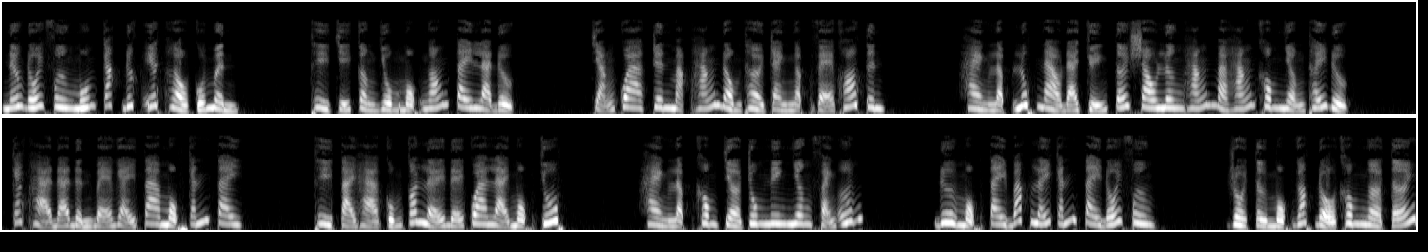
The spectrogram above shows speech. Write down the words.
Nếu đối phương muốn cắt đứt yết hầu của mình, thì chỉ cần dùng một ngón tay là được. Chẳng qua trên mặt hắn đồng thời tràn ngập vẻ khó tin. Hàng lập lúc nào đã chuyển tới sau lưng hắn mà hắn không nhận thấy được. Các hạ đã định bẻ gãy ta một cánh tay. Thì tại hạ cũng có lễ để qua lại một chút. Hàng lập không chờ trung niên nhân phản ứng. Đưa một tay bắt lấy cánh tay đối phương. Rồi từ một góc độ không ngờ tới.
